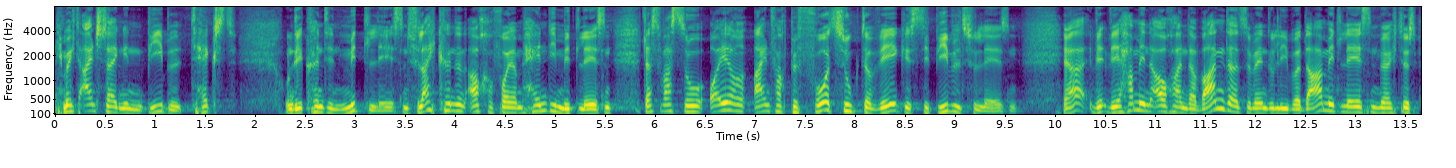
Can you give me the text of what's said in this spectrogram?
ich möchte einsteigen in den Bibeltext und ihr könnt ihn mitlesen. Vielleicht könnt ihr auch auf eurem Handy mitlesen. Das, was so euer einfach bevorzugter Weg ist, die Bibel zu lesen. Ja, wir, wir haben ihn auch an der Wand, also wenn du lieber da mitlesen möchtest.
